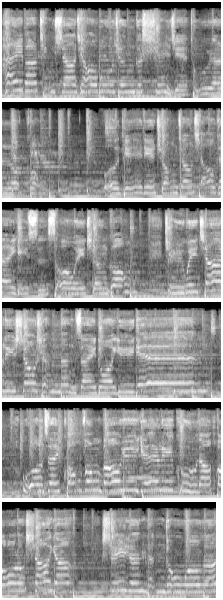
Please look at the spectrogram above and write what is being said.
害怕停下脚步，整个世界突然落空。我跌跌撞撞敲开一丝所谓成功，只为家里笑声能再多一点。我在狂风暴雨夜里哭到喉咙沙哑，谁人能懂我啊？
